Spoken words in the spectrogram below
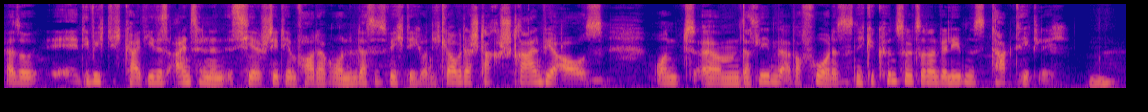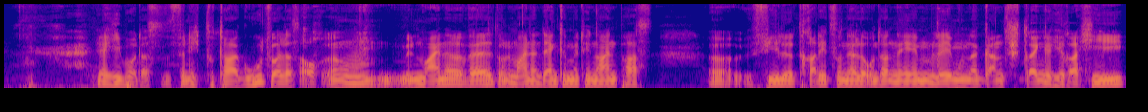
Also äh, die Wichtigkeit jedes Einzelnen ist hier, steht hier im Vordergrund und das ist wichtig. Und ich glaube, da strahlen wir aus. Und ähm, das leben wir einfach vor. Das ist nicht gekünstelt, sondern wir leben es tagtäglich. Mhm. Ja, Hibor, das finde ich total gut, weil das auch ähm, in meine Welt und in meine Denke mit hineinpasst. Äh, viele traditionelle Unternehmen leben eine ganz strenge Hierarchie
